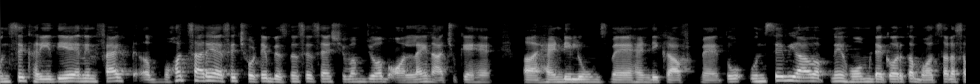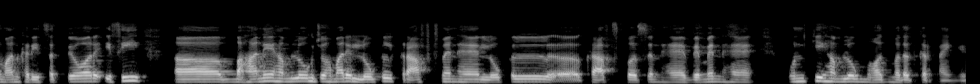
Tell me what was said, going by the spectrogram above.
उनसे खरीदिए। एंड इनफैक्ट बहुत सारे ऐसे छोटे बिजनेसेस हैं शिवम जो अब ऑनलाइन आ चुके हैं हैंडीलूम्स में हैंडीक्राफ्ट में। तो उनसे भी आप अपने होम डेकोर का बहुत सारा सामान खरीद सकते हो। और इसी बहाने हम लोग जो हमारे लोकल क्राफ्टमैन हैं लोकल क्राफ्ट्स पर्सन है विमेन है उनकी हम लोग बहुत मदद कर पाएँगे।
